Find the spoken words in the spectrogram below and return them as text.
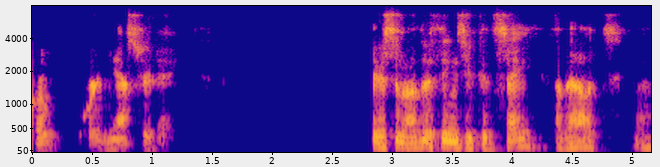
born yesterday. There's some other things you could say about uh,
